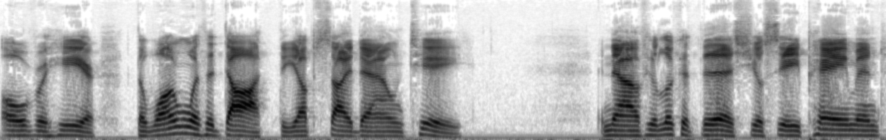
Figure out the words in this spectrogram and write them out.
over here, the one with a dot, the upside down T. Now, if you look at this, you'll see payment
